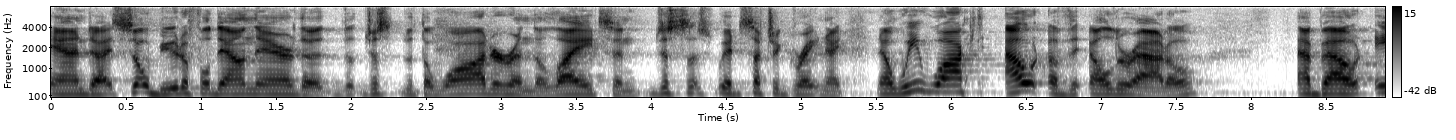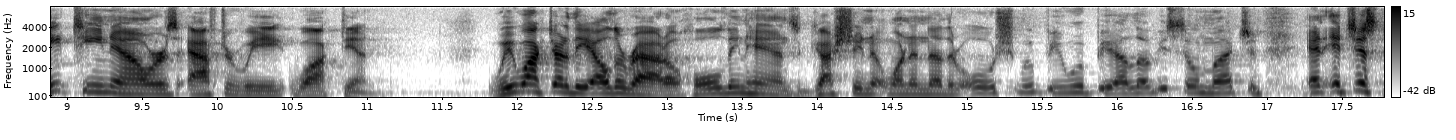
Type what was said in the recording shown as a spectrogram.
and uh, it's so beautiful down there, the, the, just with the water and the lights, and just we had such a great night. Now, we walked out of the Eldorado about 18 hours after we walked in. We walked out of the Eldorado holding hands, gushing at one another. Oh, schmoopy whoopie, I love you so much. And, and it just,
